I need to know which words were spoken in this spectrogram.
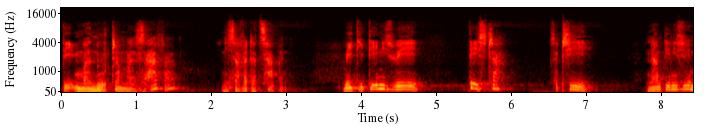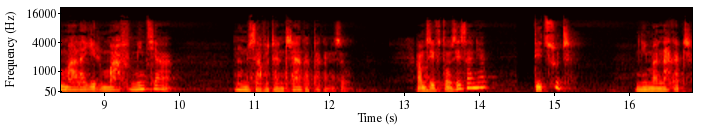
dia manoritra mazava ny zavatra tsapany. Mety hiteny izy hoe tezitra aho satria na miteny izy hoe malahelo mafy mihitsy aho noho ny zavatra nitranga tahaka an'izao. Amin'izay fotoana izay izany dia tsotra ny manakatra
